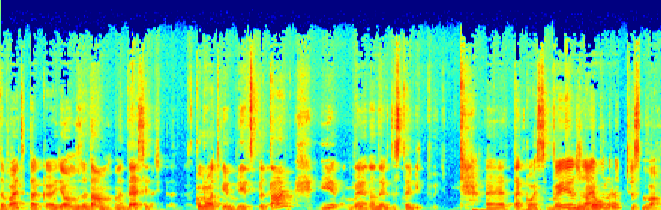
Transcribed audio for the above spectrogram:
давайте так я вам задам 10 коротких бліц питань, і ви на них дасте відповідь. Е, Так ось, ви жайворонок чи сова?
